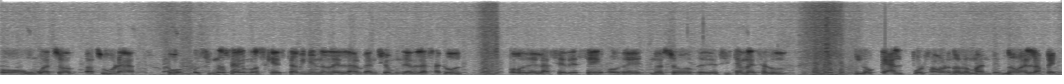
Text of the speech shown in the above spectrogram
o un WhatsApp basura o, si no sabemos que está viniendo de la Organización Mundial de la Salud o de la CDC o de nuestro eh, sistema de salud local, por favor no lo manden, no vale la pena.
